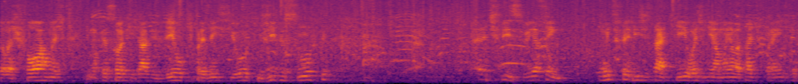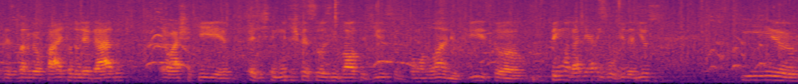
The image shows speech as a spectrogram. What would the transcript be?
pelas formas, e uma pessoa que já viveu, que presenciou, que vive o surf. É difícil. E assim, muito feliz de estar aqui. Hoje minha mãe ela está de frente, representando meu pai, todo o legado. Eu acho que existem muitas pessoas em volta disso, como a Luane, o Vitor, tem uma galera envolvida nisso. E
